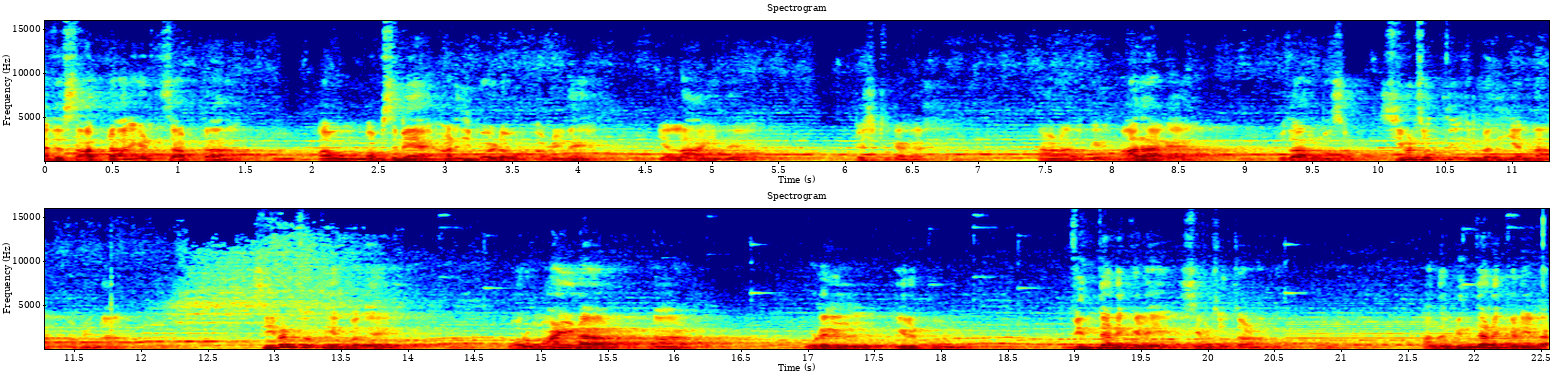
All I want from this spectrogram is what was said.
அதை சாப்பிட்டா எடுத்து சாப்பிட்டா அவன் வம்சமே அழிஞ்சு போயிடும் அப்படின்னு எல்லாம் இது பேசிட்டு இருக்காங்க. நான் அதுக்கு மாறாக உதாரணமாக சொல்கிறேன் சிவன் சொத்து என்பது என்ன அப்படின்னா சிவன் சொத்து என்பது ஒரு மானிட உடலில் இருக்கும் விந்தணுக்களே சிவன் சொத்தானது. அந்த விந்தணுக்கள் இல்லை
